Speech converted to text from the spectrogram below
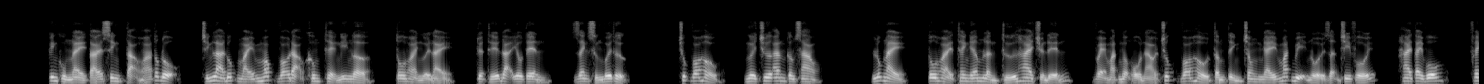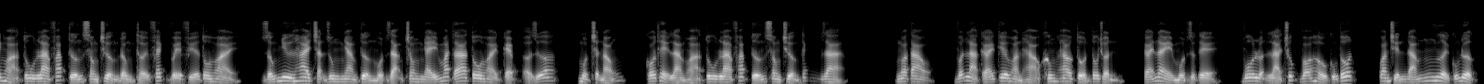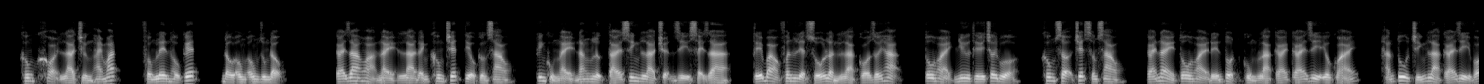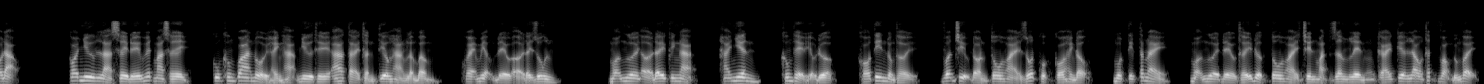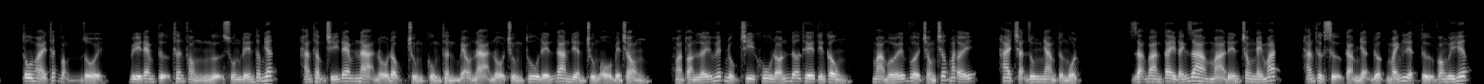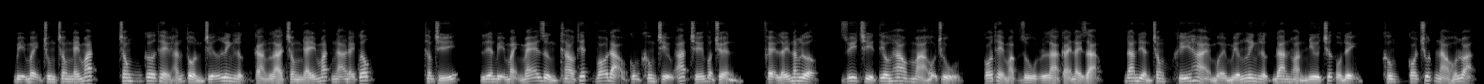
Kinh khủng này tái sinh tạo hóa tốc độ, chính là đúc máy móc võ đạo không thể nghi ngờ, tô hoài người này, tuyệt thế đại yêu tên, danh xứng với thực. Trúc võ hầu, người chưa ăn cơm sao? Lúc này, tô hoài thanh âm lần thứ hai truyền đến, vẻ mặt ngậm ồn ào trúc võ hầu tâm tình trong nháy mắt bị nổi giận chi phối, hai tay vỗ, phanh hỏa tu la pháp tướng song trưởng đồng thời phách về phía tô hoài giống như hai trận dung nham tường một dạng trong nháy mắt a tô hoài kẹp ở giữa, một trận nóng, có thể làm hỏa tu la pháp tướng song trưởng tách ra. Ngoa tạo, vẫn là cái kia hoàn hảo không hao tổn tô chuẩn, cái này một dự tề, vô luận là trúc võ hầu cũng tốt, quan chiến đám người cũng được, không khỏi là chừng hai mắt, phồng lên hầu kết, đầu ông ông rung động. Cái gia hỏa này là đánh không chết tiểu cường sao, kinh khủng này năng lực tái sinh là chuyện gì xảy ra, tế bào phân liệt số lần là có giới hạn, tô hoài như thế chơi đùa, không sợ chết sớm sao, cái này tô hoài đến tột cùng là cái cái gì yêu quái, hắn tu chính là cái gì võ đạo? Coi như là xây đế huyết ma xây cũng không qua nổi hành hạ như thế a tài thần tiêu hàng lầm bầm khoe miệng đều ở đây run. Mọi người ở đây kinh ngạc hai nhiên, không thể hiểu được, khó tin đồng thời, vẫn chịu đòn tô hoài rốt cuộc có hành động. Một tịp tắc này, mọi người đều thấy được tô hoài trên mặt dâng lên cái kia lao thất vọng đúng vậy. Tô hoài thất vọng rồi, vì đem tự thân phòng ngự xuống đến thấp nhất, hắn thậm chí đem nạ nổ độc trùng cùng thần bèo nạ nổ trùng thu đến đan điền trùng ổ bên trong, hoàn toàn lấy huyết nhục chi khu đón đỡ thế tiến công, mà mới vừa trong chớp mắt ấy, hai trận dung nham từ một. Dạng bàn tay đánh ra mà đến trong nháy mắt hắn thực sự cảm nhận được mãnh liệt tử vong uy hiếp, bị mệnh trung trong nháy mắt, trong cơ thể hắn tổn chữ linh lực càng là trong nháy mắt ngã đáy cốc. Thậm chí, liền bị mạnh mẽ dừng thao thiết võ đạo cũng không chịu áp chế vận chuyển, phệ lấy năng lượng, duy trì tiêu hao mà hộ chủ, có thể mặc dù là cái này dạng, đan điền trong khí hải mười miếng linh lực đan hoàn như trước ổn định, không có chút nào hỗn loạn.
